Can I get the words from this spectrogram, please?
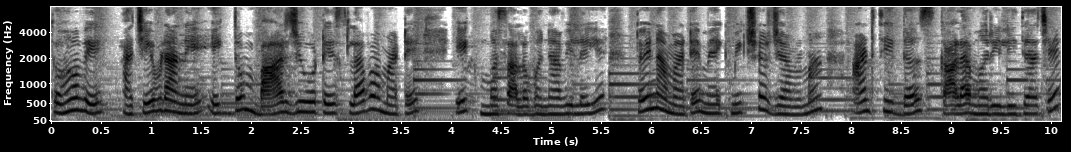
તો હવે આ ચેવડાને એકદમ બાર જેવો ટેસ્ટ લાવવા માટે એક મસાલો બનાવી લઈએ. તો એના માટે મેં એક મિક્સર જારમાં આઠથી દસ કાળા મરી લીધા છે.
